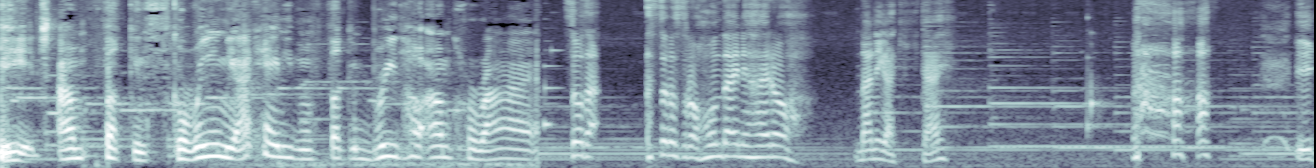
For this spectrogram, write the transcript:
Bitch, I'm fucking screaming. I can't even fucking breathe. How I'm crying. そうだ、そろそろ本題に入ろう。何が聞きたいい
